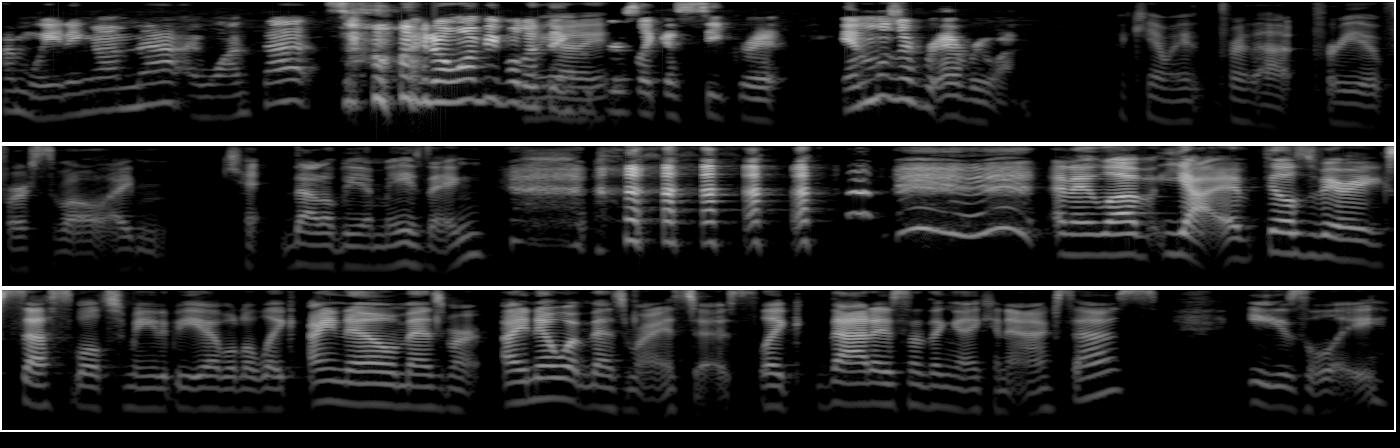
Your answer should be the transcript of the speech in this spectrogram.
I'm waiting on that. I want that. So I don't want people to oh, think that there's like a secret. Animals are for everyone. I can't wait for that for you. First of all, I'm can't, that'll be amazing. and I love, yeah, it feels very accessible to me to be able to like. I know mesmer, I know what mesmerized is. Like that is something I can access easily.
